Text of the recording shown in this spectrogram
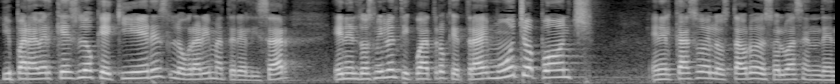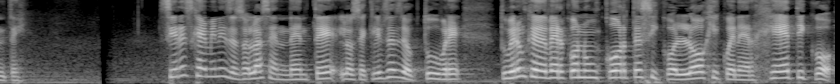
y para ver qué es lo que quieres lograr y materializar en el 2024 que trae mucho punch en el caso de los Tauro de Solo Ascendente. Si eres Géminis de Solo Ascendente, los eclipses de octubre tuvieron que ver con un corte psicológico, energético,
